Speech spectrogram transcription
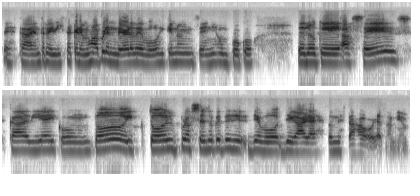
esta entrevista. Queremos aprender de vos y que nos enseñes un poco de lo que haces cada día y con todo y todo el proceso que te llevó llegar a donde estás ahora también.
